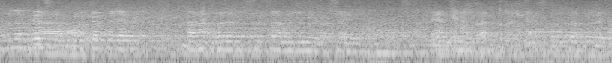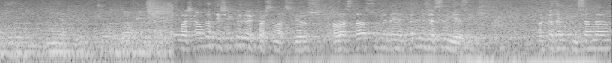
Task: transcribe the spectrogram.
Burada biliyorsunuz kuru köfteler, kanat böyle bir sürü sarmıcımız var. Şey, beğendiğimiz var. Kuru köfteler bu çok da bir Başkanımıza teşekkür ederek başlamak istiyoruz. Talas'ta Su Medeniyetleri Müzesi'ni gezdik. Hakikaten insanların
